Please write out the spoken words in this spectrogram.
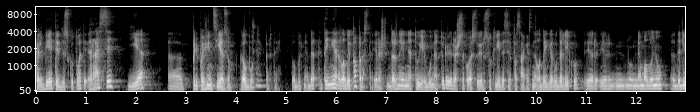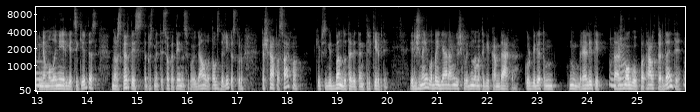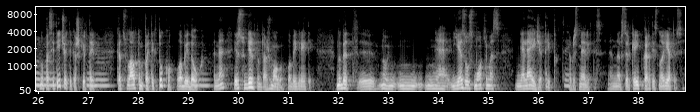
kalbėti, diskutuoti. Rasi, jie uh, pripažins Jėzų galbūt Taip. per tai. Galbūt ne, bet tai nėra labai paprasta. Ir aš dažnai netų jėgų neturiu ir aš sakau, esu ir suklydęs ir pasakęs nelabai gerų dalykų ir, ir nu, nemalonių dalykų, mm. nemaloniai irgi atsikirtęs. Nors kartais, ta prasme, tiesiog ateina, sakau, į galvą toks dalykas, kur kažką pasako, kaip sakyt, bando tave ten prikirpti. Ir žinai, labai gerą angliškai vadinamą tokį comebacką, kur galėtum, nu, realiai taip tą mm -hmm. žmogų patraukti per dantį, mm -hmm. nu, mhm. pasityčioti kažkaip taip, mm -hmm. kad sulauktum patiktukų labai daug, mm -hmm. ne? Ir sudirbtum tą žmogų labai greitai. Nu, bet, e, nu, ne, Jėzaus mokymas neleidžia taip, taip. ta prasme, elgtis, ne? nors ir kaip kartais norėtųsi.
